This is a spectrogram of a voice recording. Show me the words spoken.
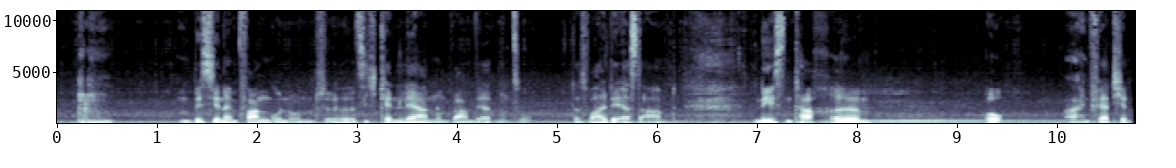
ein bisschen Empfang und, und äh, sich kennenlernen und warm werden und so. Das war halt der erste Abend. Nächsten Tag, ähm, oh, ein Pferdchen.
